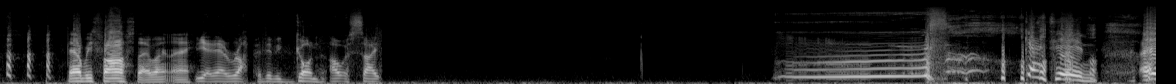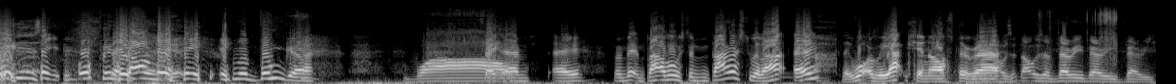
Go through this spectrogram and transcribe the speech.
They'll be fast though, won't they? yeah, they're rapid. They'll be gone out of sight. Get in! Up and down it from a bunker. Wow. Take them. Eh? I'm a bit almost embarrassed with that. Eh? what a reaction after. That Uh, was that was a very very very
